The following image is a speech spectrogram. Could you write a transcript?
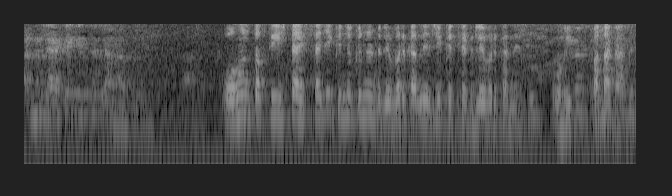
ਇਹਨੂੰ ਲੈ ਕੇ ਕਿੱਥੇ ਸੀ ਉਹ ਹੁਣ ਤਫਤੀਸ਼ ਦਾ ਹਿੱਸਾ ਜੀ ਕਿੰਨੂੰ ਕਿੰਨੂੰ ਡਿਲੀਵਰ ਕਰਨੀ ਸੀ ਕਿੱਥੇ ਡਿਲੀਵਰ ਕਰਨੀ ਸੀ ਉਹੀ ਪਤਾ ਕਰ ਰਹੇ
